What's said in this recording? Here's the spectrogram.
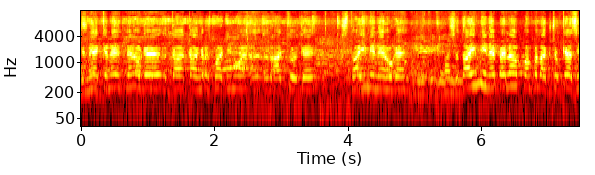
ਕਿੰਨੇ ਕਿੰਨੇ ਦਿਨ ਹੋ ਗਏ ਕਾ- ਕਾਂਗਰਸ ਪਾਰਟੀ ਨੂੰ ਅ, ਰਾਜ ਤੋਂ ਗਏ 27 ਮਹੀਨੇ ਹੋ ਗਏ। 27 ਮਹੀਨੇ ਪਹਿਲਾਂ ਪੰਪ ਲੱਗ ਚੁੱਕਿਆ ਸੀ।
